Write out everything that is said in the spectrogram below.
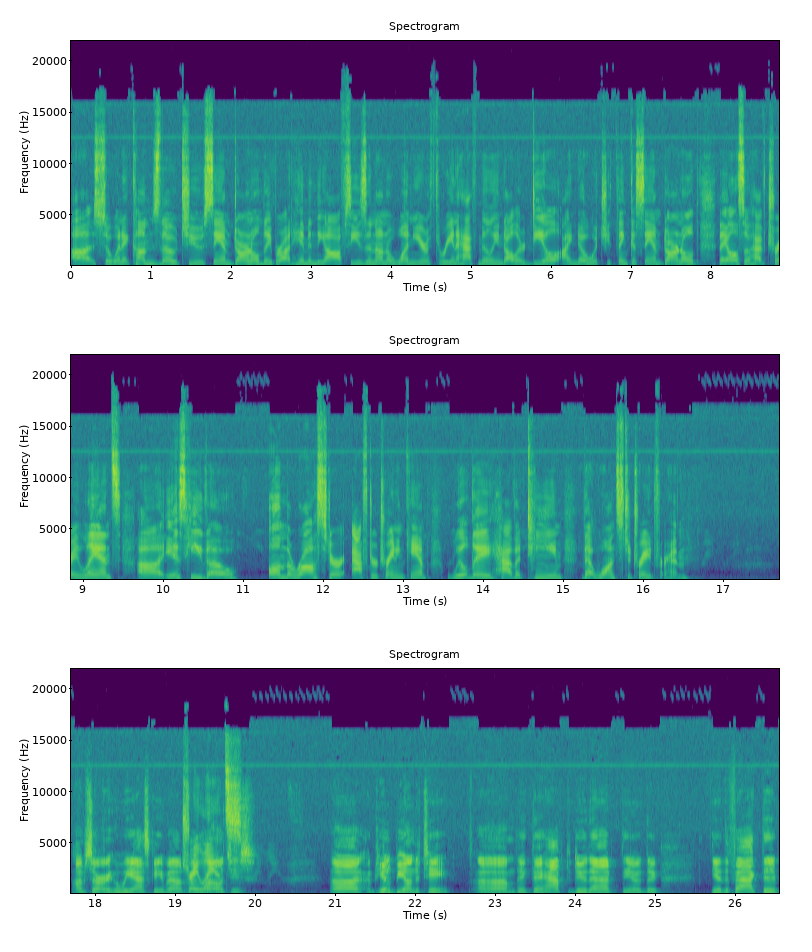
Uh, so when it comes, though, to Sam Darnold, they brought him in the offseason on a one-year, $3.5 million deal. I know what you think of Sam Darnold. They also have Trey Lance. Uh, is he, though, on the roster after training camp? Will they have a team that wants to trade for him? I'm sorry, who are we asking about? Trey Apologies. Lance. Uh, he'll be on the team. Um, I think they have to do that. You know, the you know, the fact that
